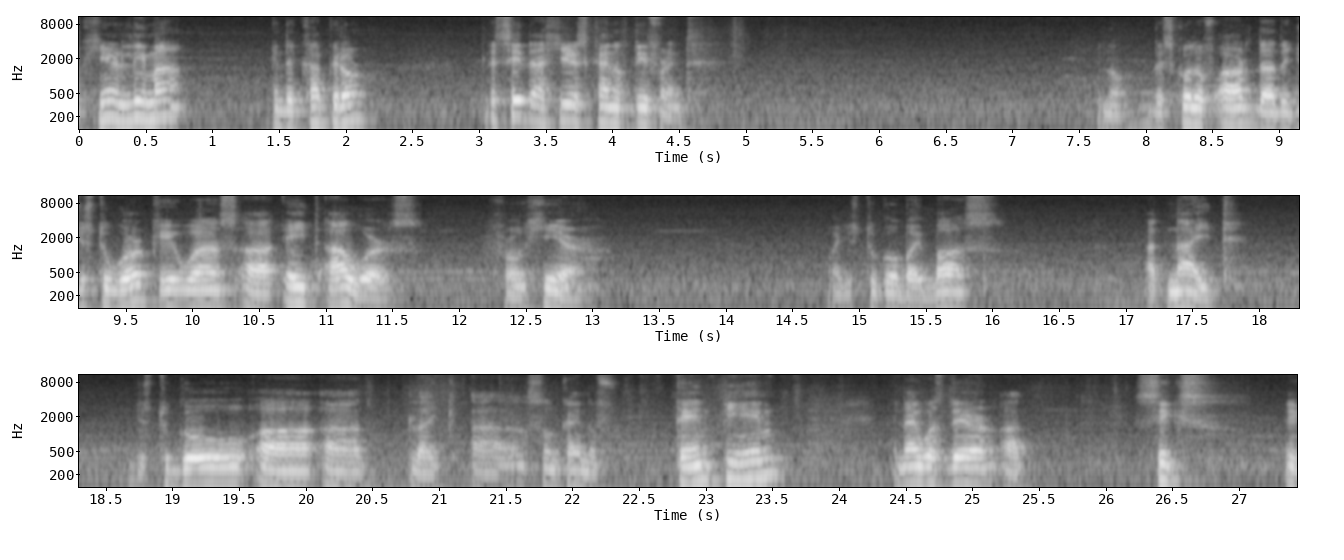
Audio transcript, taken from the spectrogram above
Here in Lima, in the capital, let's say that here is kind of different. You know, the School of Art that I used to work, it was uh, eight hours from here. I used to go by bus at night. Used to go uh, at like uh, some kind of 10 p.m. and I was there at 6, eh,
